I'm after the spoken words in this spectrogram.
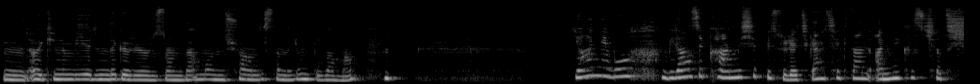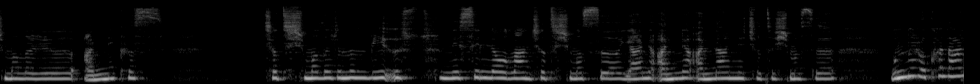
Hmm, öykünün bir yerinde görüyoruz onu da ama onu şu anda sanırım bulamam. Yani bu birazcık karmaşık bir süreç. Gerçekten anne kız çatışmaları, anne kız çatışmalarının bir üst nesille olan çatışması, yani anne anneanne çatışması. Bunlar o kadar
